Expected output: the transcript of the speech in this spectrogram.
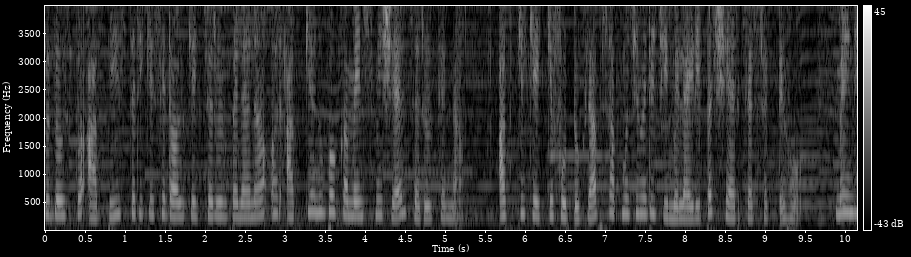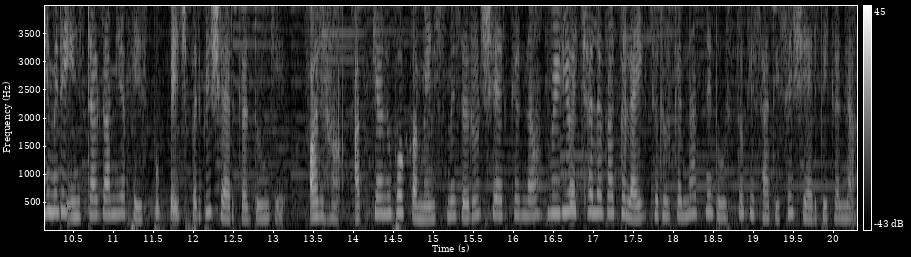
तो दोस्तों, आप भी इस तरीके से डॉल केक ज़रूर बनाना और आपके अनुभव कमेंट्स में शेयर ज़रूर करना। आपके केक के फोटोग्राफ्स आप मुझे मेरे जीमेल आईडी पर शेयर कर सकते हो। मैं इन्हें मेरे इंस्टाग्राम या फेसबुक पेज पर भी शेयर कर दूँगी। और हाँ आपके अनुभव कमेंट्स में ज़रूर शेयर करना। वीडियो अच्छा लगा तो लाइक ज़रूर करना, अपने दोस्तों के साथ इसे शेयर भी करना।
